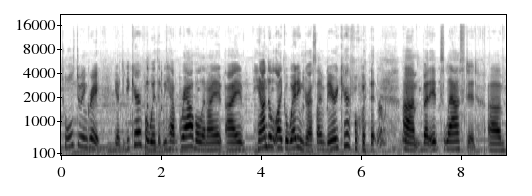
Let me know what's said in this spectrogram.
Tulle's doing great. You have to be careful with it. We have gravel and I, I handle it like a wedding dress. I'm very careful with it, um, but it's lasted. Um,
